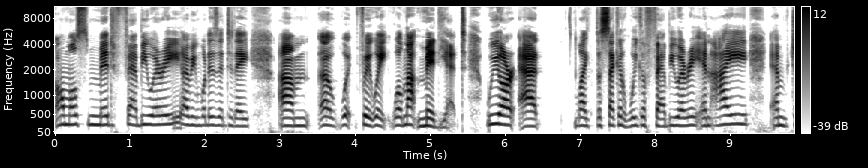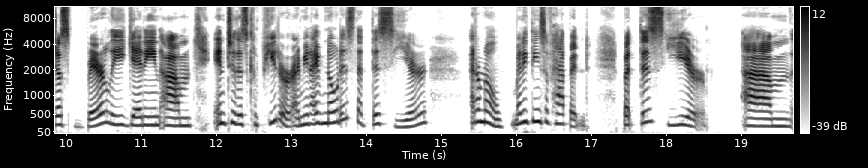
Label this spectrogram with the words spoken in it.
almost mid February. I mean, what is it today? Um, uh, wait, wait, wait. Well, not mid yet. We are at like the second week of February and I am just barely getting um into this computer. I mean, I've noticed that this year, I don't know, many things have happened, but this year um,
